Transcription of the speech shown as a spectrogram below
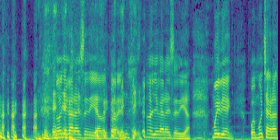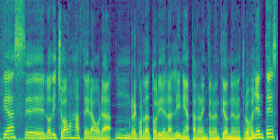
no llegará ese día, doctores. No llegará ese día. Muy bien, pues muchas gracias. Eh, lo dicho, vamos a hacer ahora un recordatorio de las líneas para la intervención de nuestros oyentes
